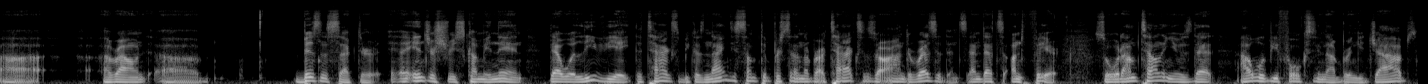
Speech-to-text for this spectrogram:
uh, around uh, business sector uh, industries coming in that will alleviate the tax because 90 something percent of our taxes are on the residents and that's unfair so what i'm telling you is that i will be focusing on bringing jobs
